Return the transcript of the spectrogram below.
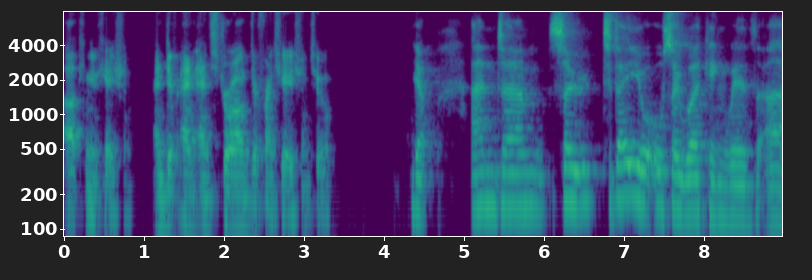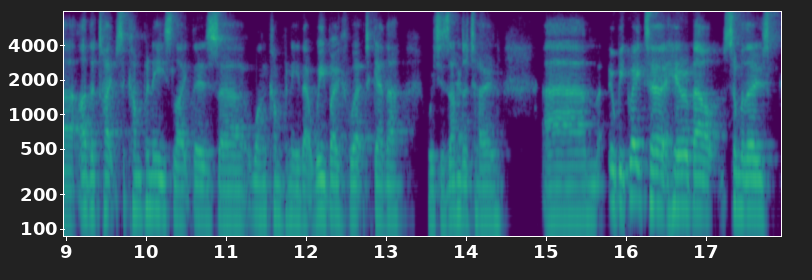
uh, communication and, diff- and and strong differentiation too. Yeah. And um, so today you're also working with uh, other types of companies. Like there's uh, one company that we both work together, which is Undertone. Um, it would be great to hear about some of those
